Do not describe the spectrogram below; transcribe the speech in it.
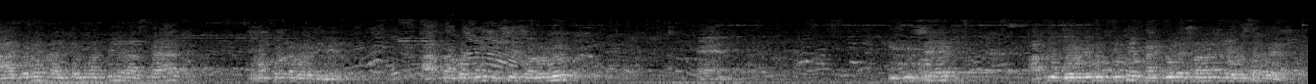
করে কালকের মধ্যে রাস্তা সম্পন্ন করে দিবেন। আপনার প্রতি বিশেষ অনুরোধ। হ্যাঁ। আপনি জরুরি ভিত্তিতে ব্যাংকগুলো সরানোর ব্যবস্থা করেন।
